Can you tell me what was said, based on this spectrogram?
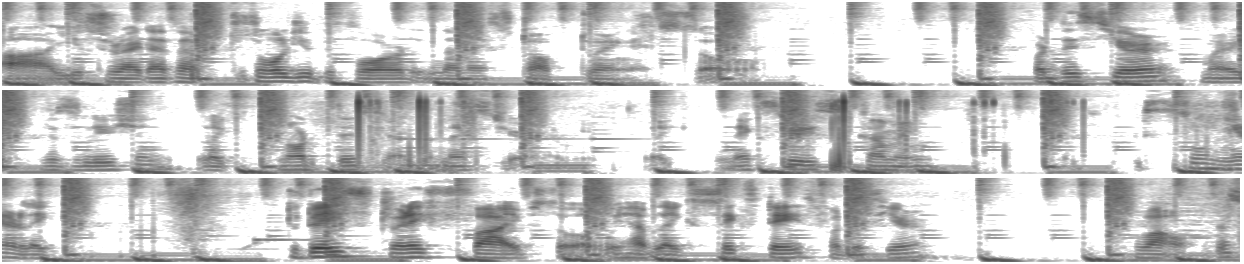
I used to write as i've told you before and then i stopped doing it. So for this year my resolution like not this year but next year i mean like next year is coming. It's so near like today's 25 so we have like six days for this year wow, this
